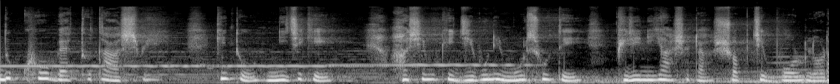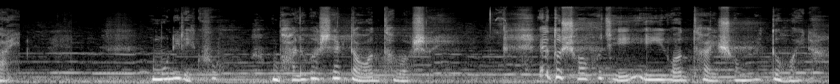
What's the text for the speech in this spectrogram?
দুঃখ, ব্যর্থতা আসবে, কিন্তু নিজেকে হাসিমুখী জীবনের মূল স্রোতে ফিরে নিয়ে আসাটা সবচেয়ে বড় লড়াই। মনে রেখো, ভালোবাসা একটা অধ্যাবসায়। এত সহজে এই অধ্যায় সমৃদ্ধ হয় না।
